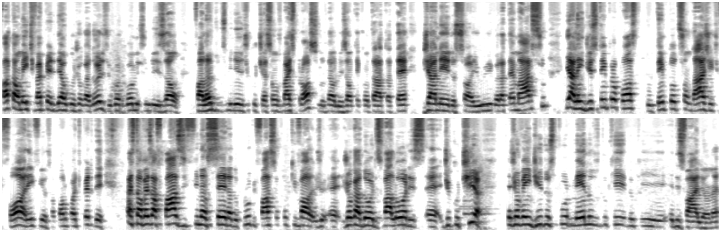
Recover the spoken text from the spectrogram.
fatalmente vai perder alguns jogadores, o Igor Gomes e o Luizão, falando dos meninos de Cutia, são os mais próximos, né? O Luizão tem contrato até janeiro só e o Igor até março, e além disso tem proposta, o tempo todo sondagem de fora, enfim, o São Paulo pode perder. Mas talvez a fase financeira do clube faça com que eh, jogadores, valores é, de Cutia sejam vendidos por menos do que, do que eles valham, né?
